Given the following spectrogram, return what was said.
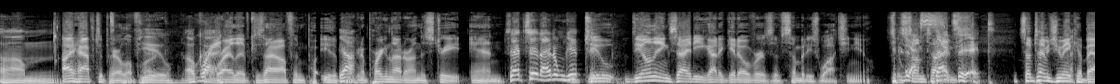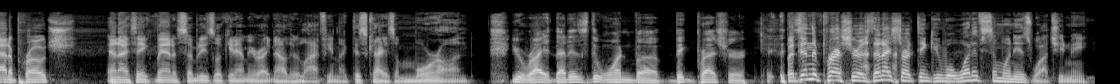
I have to parallel park. Okay. Where I live because I often pa- either park Yeah. in a parking lot or on the street. And That's it. I don't get do to. the only anxiety you got to get over is if somebody's watching you. So Yes, sometimes that's it. Sometimes you make a bad approach, and I think, man, if somebody's looking at me right now, they're laughing like this guy is a moron. You're right. That is the one uh, big pressure. But then the pressure is, then I start thinking, well, what if someone is watching me?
